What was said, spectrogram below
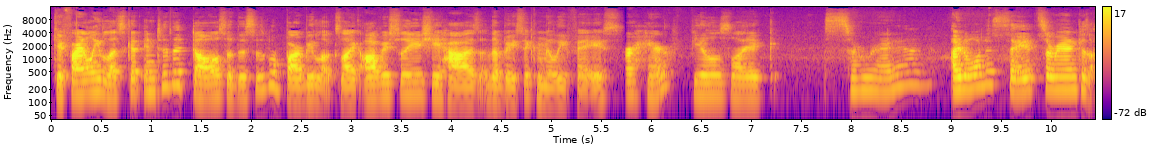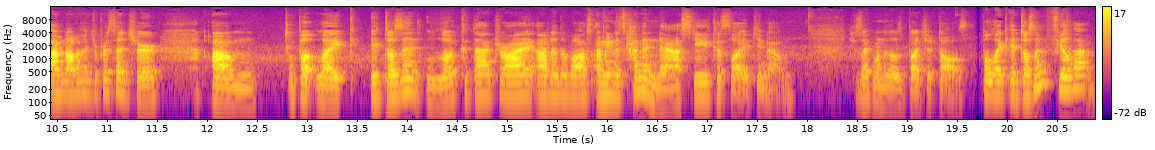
Okay, finally, let's get into the doll. So this is what Barbie looks like. Obviously, she has the basic Millie face. Her hair feels like saran. I don't want to say it's saran because I'm not 100% sure. Um, but like it doesn't look that dry out of the box. I mean, it's kind of nasty because like, you know, she's like one of those budget dolls. But like it doesn't feel that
